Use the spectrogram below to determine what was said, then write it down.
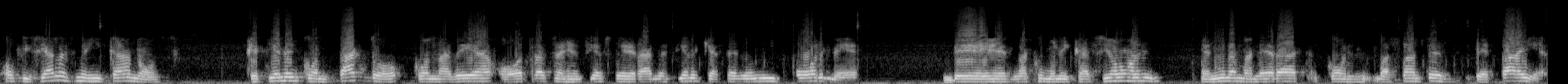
oficiales mexicanos que tienen contacto con la DEA o otras agencias federales tienen que hacer un informe de la comunicación en una manera con bastantes detalles.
